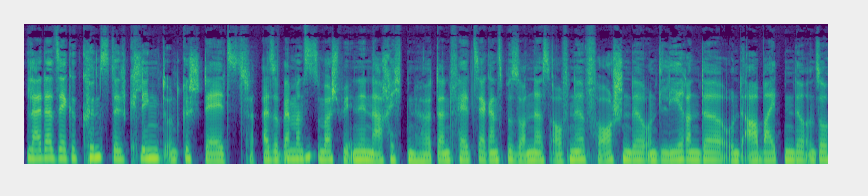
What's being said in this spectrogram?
leider sehr gekünstelt klingt und gestelzt. Also wenn man es mhm. zum Beispiel in den Nachrichten hört, dann fällt es ja ganz besonders auf, ne? Forschende und Lehrende und Arbeitende und so.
